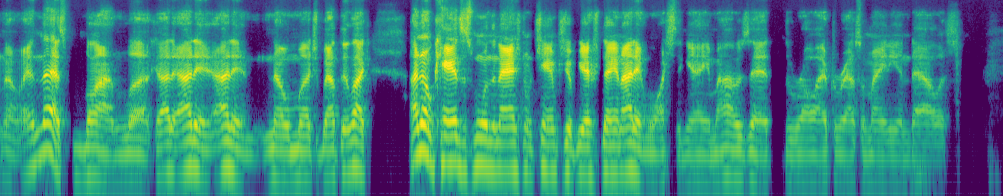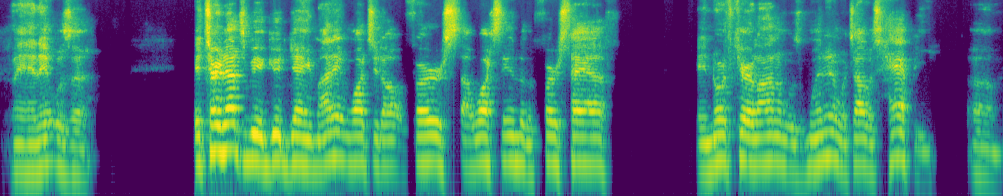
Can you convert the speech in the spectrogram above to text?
no, and that's blind luck. I, I didn't I didn't know much about that. Like I know Kansas won the national championship yesterday, and I didn't watch the game. I was at the Raw after WrestleMania in Dallas. Man, it was a. It turned out to be a good game. I didn't watch it all at first. I watched the end of the first half, and North Carolina was winning, which I was happy. Um,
